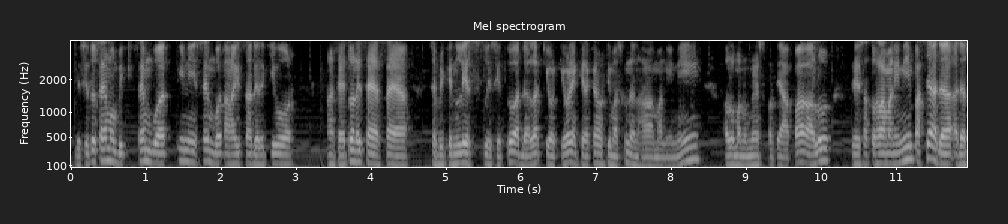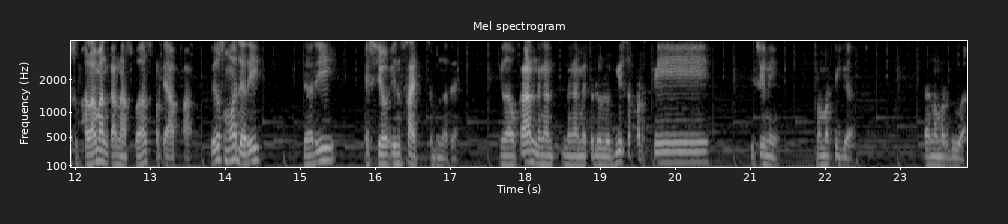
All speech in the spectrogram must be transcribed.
di situ saya mau bikin, saya membuat ini, saya membuat analisa dari keyword. Nah saya itu nanti saya saya saya bikin list. List itu adalah keyword-keyword yang kira-kira harus dimasukkan dalam halaman ini. Lalu menunya seperti apa? Lalu dari satu halaman ini pasti ada ada sub halaman kan nah seperti apa? Itu semua dari dari SEO insight sebenarnya dilakukan dengan dengan metodologi seperti di sini nomor tiga dan nomor dua.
